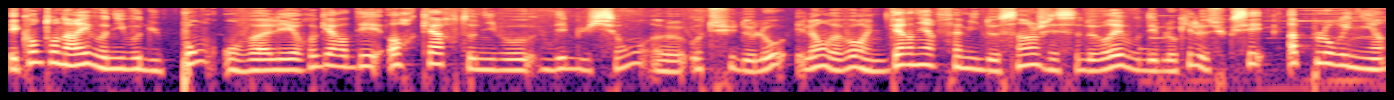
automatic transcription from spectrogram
Et quand on arrive au niveau du pont, on va aller regarder hors carte au niveau des buissons, euh, au-dessus de l'eau. Et là, on va voir une dernière famille de singes et ça devrait vous débloquer le succès aplorinien.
